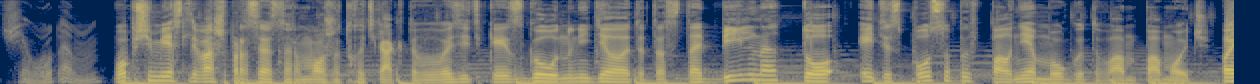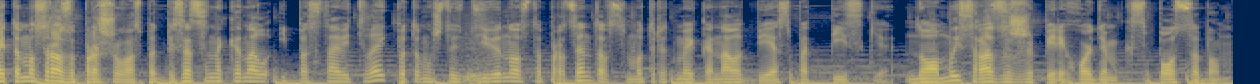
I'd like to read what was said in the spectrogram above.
чего там? В общем, если ваш процессор может хоть как-то вывозить CSGO, но не делает это стабильно, то эти способы вполне могут вам помочь. Поэтому сразу прошу вас подписаться на канал и поставить лайк, потому что 90% смотрят мой канал без подписки. Ну а мы сразу же переходим к способам.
